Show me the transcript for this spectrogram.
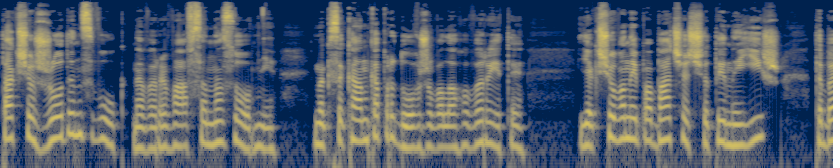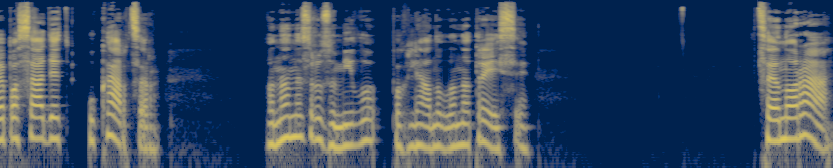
так що жоден звук не виривався назовні. Мексиканка продовжувала говорити: якщо вони побачать, що ти не їш, тебе посадять у карцер. Вона незрозуміло поглянула на Тресі. Це нора,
